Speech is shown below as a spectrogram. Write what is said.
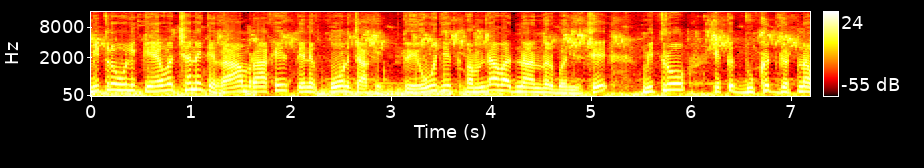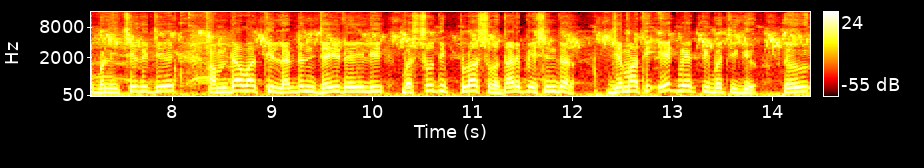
મિત્રો, ઓલી કહેવત છે ને કે રામ રાખે તેને કોણ ચાખે? તો એવું જ એક અમદાવાદના અંદર બન્યું છે. મિત્રો, એક દુઃખદ ઘટના બની છે કે જે અમદાવાદથી લંડન જઈ રહેલી બસોથી પ્લસ વધારે પેસેન્જર જેમાંથી એક વ્યક્તિ બચી ગયો. તો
